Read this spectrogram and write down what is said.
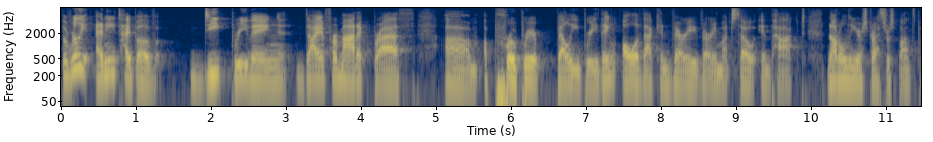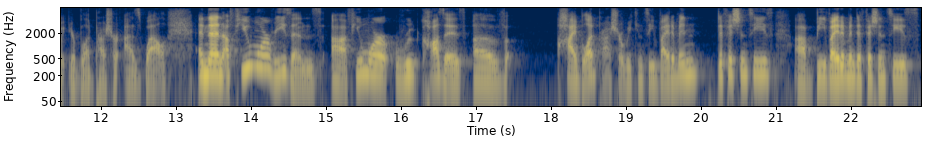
But really, any type of deep breathing, diaphragmatic breath, um, appropriate belly breathing, all of that can very, very much so impact not only your stress response, but your blood pressure as well. And then a few more reasons, uh, a few more root causes of high blood pressure. We can see vitamin deficiencies, uh, B vitamin deficiencies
